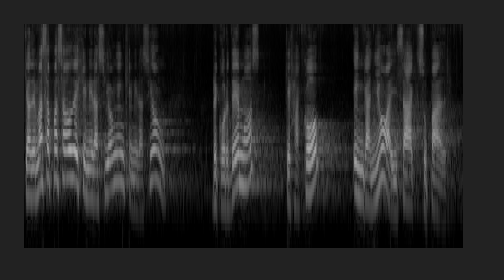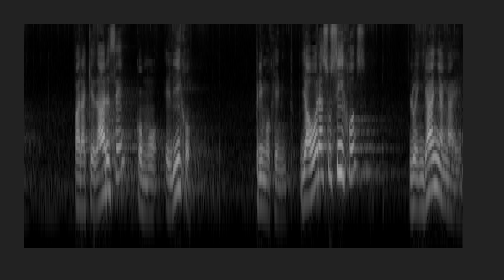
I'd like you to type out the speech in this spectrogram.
que además ha pasado de generación en generación. Recordemos que Jacob engañó a Isaac, su padre, para quedarse como el hijo primogénito. Y ahora sus hijos lo engañan a él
